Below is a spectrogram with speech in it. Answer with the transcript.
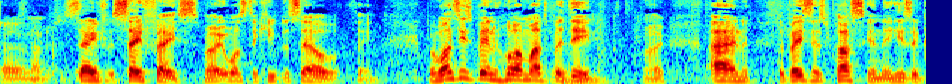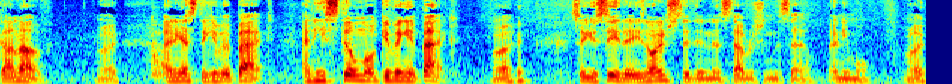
uh, um, save save face, right? He wants to keep the sale thing. But once he's been hu'amad bedin, right, and the Din is paskin that he's a ganav, right, and he has to give it back, and he's still not giving it back, right. So you see that he's not interested in establishing the sale anymore, right?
